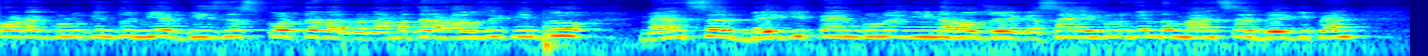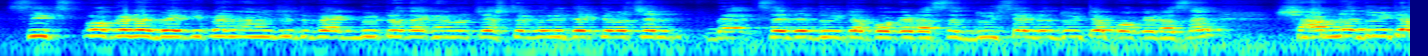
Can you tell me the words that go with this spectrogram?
প্রোডাক্টগুলো কিন্তু নিয়ে বিজনেস করতে পারবেন। আমাদের হাউসে কিন্তু ম্যান্সের বেগি প্যান্টগুলো ইন হাউস হয়ে গেছে। এগুলো কিন্তু ম্যান্সের বেগি প্যান্ট সিক্স পকেটের বেগি প্যান্ট আমি যদি ব্যাক ভিউটা দেখানোর চেষ্টা করি, দেখতে পাচ্ছেন ব্যাক সাইডে দুইটা পকেট আছে, দুই সাইডে দুইটা পকেট আছে, সামনে দুইটা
